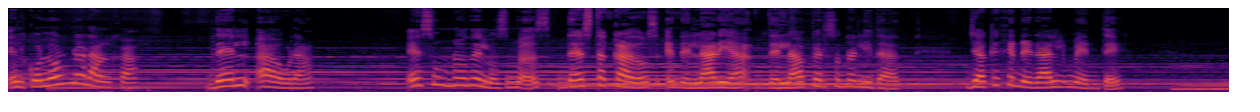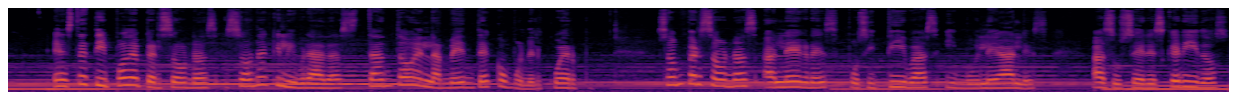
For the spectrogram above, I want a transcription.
El color naranja del aura es uno de los más destacados en el área de la personalidad, ya que generalmente este tipo de personas son equilibradas tanto en la mente como en el cuerpo. Son personas alegres, positivas y muy leales a sus seres queridos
